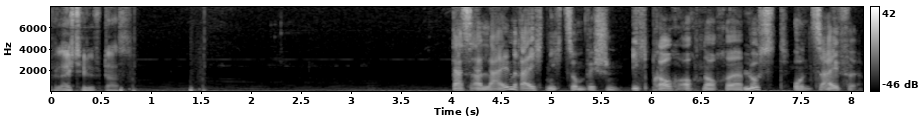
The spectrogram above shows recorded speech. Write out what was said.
Vielleicht hilft das. Das allein reicht nicht zum Wischen. Ich brauche auch noch äh, Lust und Seife.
